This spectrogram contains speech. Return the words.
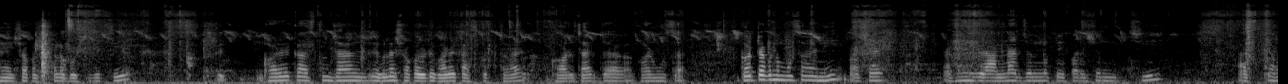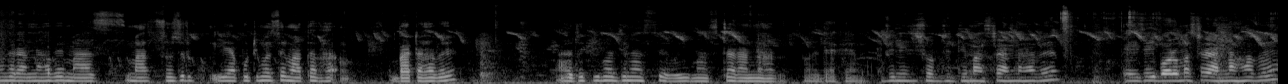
হ্যাঁ সকাল সকালে বসে গেছি। ঘরের কাজ তো জানা রেগুলার সকালে উঠে ঘরের কাজ করতে হয়। ঘর ঝাড় দেওয়া, ঘর মোছা, ঘরটা কোনো মোছা হয়নি। বাসায় এখন রান্নার জন্য প্রিপারেশন নিচ্ছি। আজকে আমাদের রান্না হবে মাছ মাছ, শ্বশুর, ইয়া পুঁটি মাছের মাথা বাটা হবে। আর ওটা কী মাছ যেন আসছে ওই মাছটা রান্না হবে। তোমাদের দেখেন নিচে সবজি দিয়ে মাছটা রান্না হবে। এই যে এই বড় মাছটা রান্না হবে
